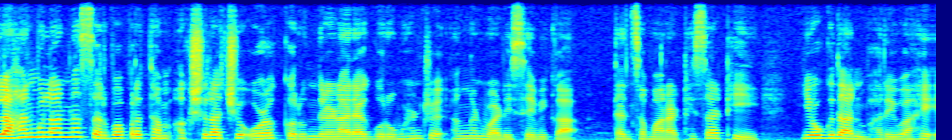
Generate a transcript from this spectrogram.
लहान मुलांना सर्वप्रथम अक्षराची ओळख करून देणाऱ्या गुरु म्हणजे अंगणवाडी सेविका. त्यांचं मराठीसाठी योगदान भरीव आहे.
